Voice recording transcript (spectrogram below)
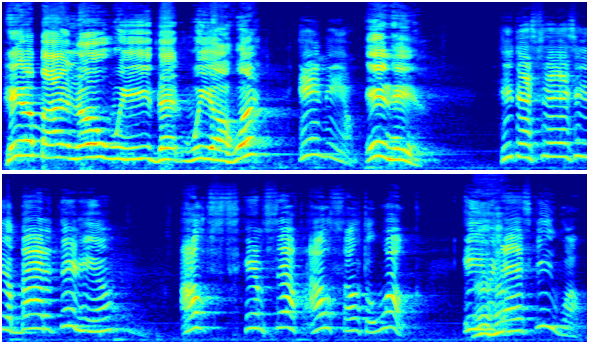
Hereby know we that we are what? In him. In him. He that says he abideth in him ought himself also to walk, even Uh-huh. as he walked.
